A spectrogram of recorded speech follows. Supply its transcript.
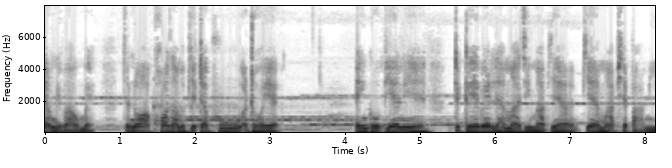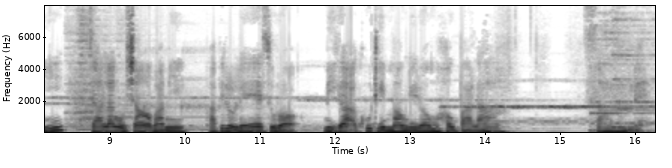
ရောက်နေပါဦးမယ်။ကျွန်တော်ကခေါ်စာမပြစ်တတ်ဘူးအတော်ရဲ့။အိမ်ကိုပြန်ရင် တကယ်ပဲလမ်းမကြီးမှာပြန်ပြန်မဖြစ်ပါမည်။ဂျားလန့်ကိုရှောင်းအောင်ပါမည်။ဘာဖြစ်လို့လဲဆိုတော့မိကအခုထိမောင်နေတော့မဟုတ်ပါလား။စားလို့လေ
